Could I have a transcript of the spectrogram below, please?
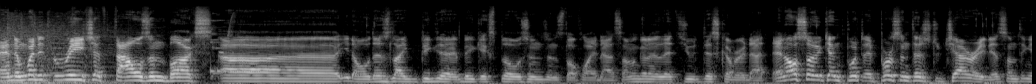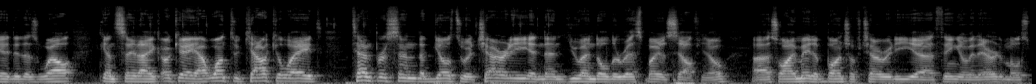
And then when it reach a thousand bucks, uh, you know, there's like big, uh, big explosions and stuff like that. So I'm gonna let you discover that. And also, you can put a percentage to charity. That's something I did as well. You can say like, okay, I want to calculate 10% that goes to a charity, and then you handle the rest by yourself. You know. Uh, so I made a bunch of charity uh, thing over there. The most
